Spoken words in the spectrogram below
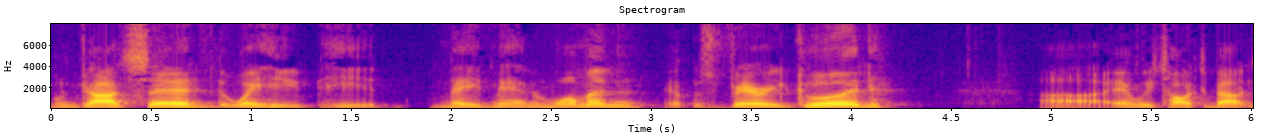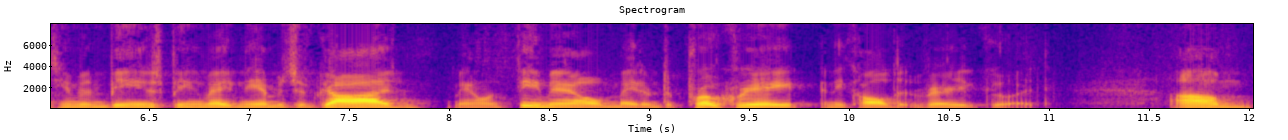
when God said the way He, he made man and woman, it was very good. Uh, and we talked about human beings being made in the image of God, male and female, made them to procreate, and He called it very good. Um,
